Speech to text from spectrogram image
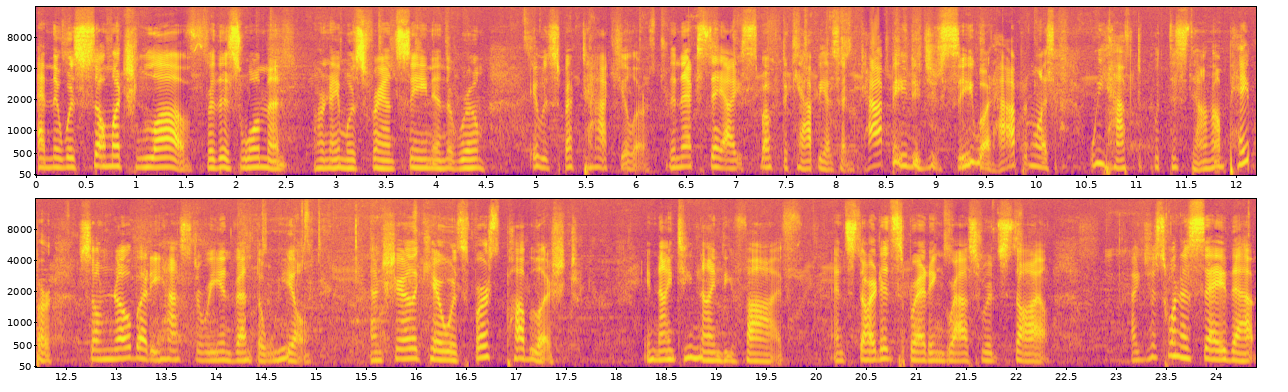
And there was so much love for this woman. Her name was Francine in the room it was spectacular. The next day I spoke to Cappy. I said, Cappy, did you see what happened last? We have to put this down on paper so nobody has to reinvent the wheel. And Share the Care was first published in 1995 and started spreading grassroots style. I just want to say that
